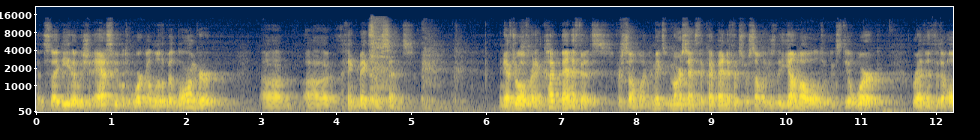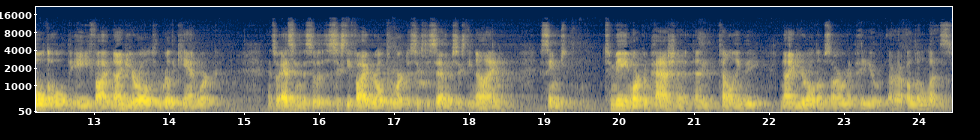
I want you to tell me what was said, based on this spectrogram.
And this idea that we should ask people to work a little bit longer, uh, uh, I think makes some sense. And after all, if we're going to cut benefits for someone, it makes more sense to cut benefits for someone who's the young old who can still work, rather than for the old old, the 85, 90 year old who really can't work. And so asking the sort of the 65 year old to work to 67 or 69 seems to me more compassionate than telling the 90 year old, I'm sorry, we're going to pay you uh, a little less.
